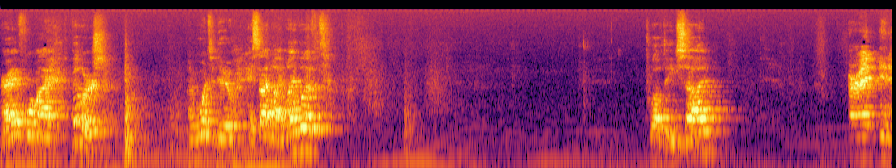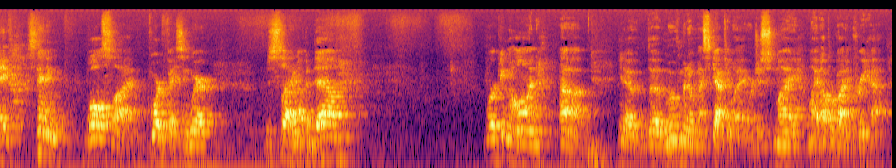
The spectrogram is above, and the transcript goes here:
All right, for my fillers, I'm going to do a sideline leg lift. 12 to each side. All right, in a standing wall slide, forward facing, where I'm just sliding up and down, working on uh, you know, the movement of my scapulae or just my, my upper body prehab.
